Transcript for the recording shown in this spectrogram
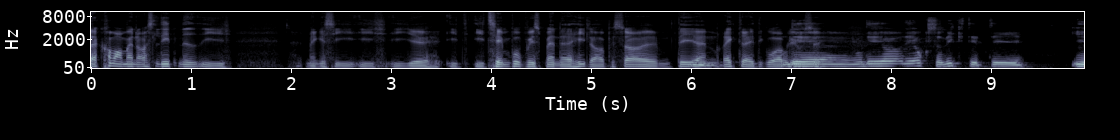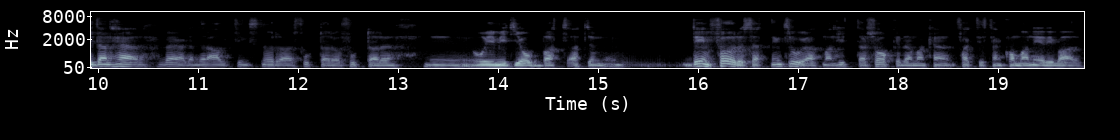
der kommer man også lidt ned i, man kan sige, i, i, øh, i, i tempo, hvis man er helt oppe, så øh, det är en mm. riktigt, riktigt god upplevelse. Och det, och det, är, det är också viktigt i, i den här världen där allting snurrar fortare och fortare eh, och i mitt jobb att, att det är en förutsättning tror jag att man hittar saker där man kan, faktiskt kan komma ner i varv.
